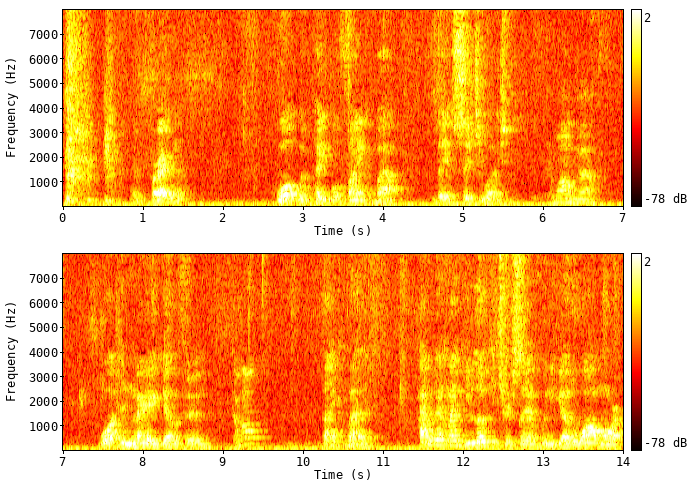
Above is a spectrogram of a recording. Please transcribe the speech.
They're pregnant. What would people think about this situation? Come on now. What did Mary go through? Come on. Think about it. How would that make you look at yourself when you go to Walmart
